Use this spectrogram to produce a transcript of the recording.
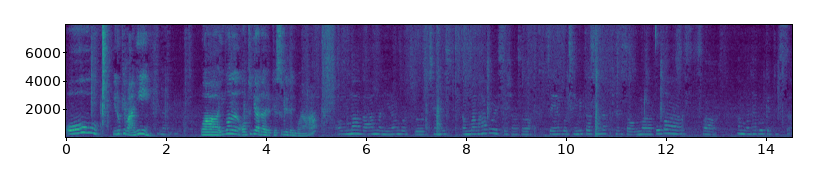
오 이렇게 많이 네. 와 이거는 어떻게 하다 이렇게 쓰게 된 거야? 엄마가 한번 이런 것도 재밌, 엄마가 하고 있으셔서 제가 이런 거 재밌다 생각해서 엄마가 뽑아서 한번 해보게 됐어요.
